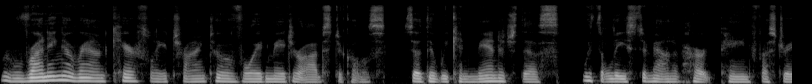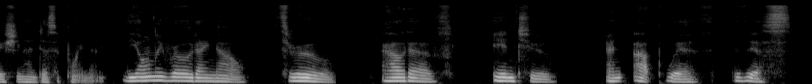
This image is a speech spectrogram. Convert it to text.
We're running around carefully trying to avoid major obstacles so that we can manage this with the least amount of hurt, pain, frustration, and disappointment. The only road I know through out of, into, and up with this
